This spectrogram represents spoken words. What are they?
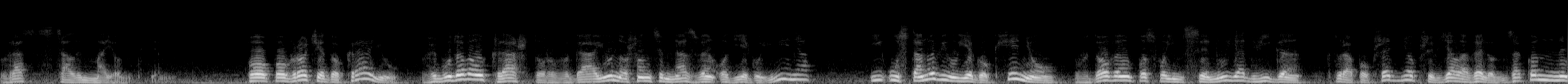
wraz z całym majątkiem. Po powrocie do kraju wybudował klasztor w Gaju noszącym nazwę od jego imienia i ustanowił jego ksienią wdowę po swoim synu Jadwigę, która poprzednio przywdziała welon zakonny,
